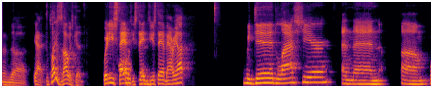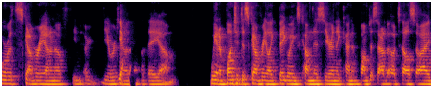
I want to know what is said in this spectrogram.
and uh, yeah, the place is always good. Where do you stay? Do you stay? Do you stay at Marriott? we did last year, and then um, we're with Discovery. I don't know if you, viewers yeah. know that, but they um, we had a bunch of Discovery like bigwigs come this year, and they kind of bumped us out of the hotel. So I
